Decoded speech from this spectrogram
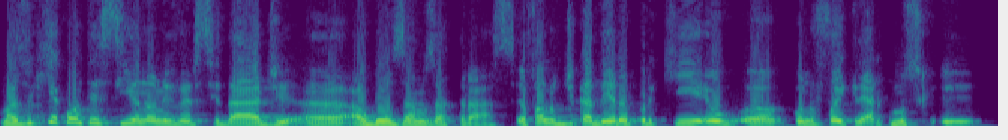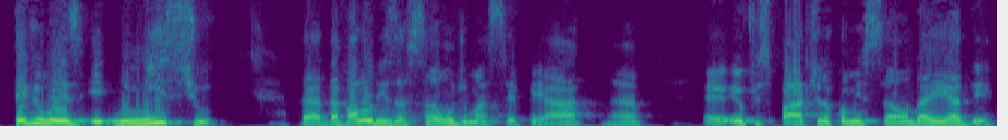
Mas o que acontecia na universidade uh, alguns anos atrás? Eu falo de cadeira porque eu, uh, quando foi criado, como teve o, o início da, da, valorização de uma CPA, né? É, eu fiz parte da comissão da EAD.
